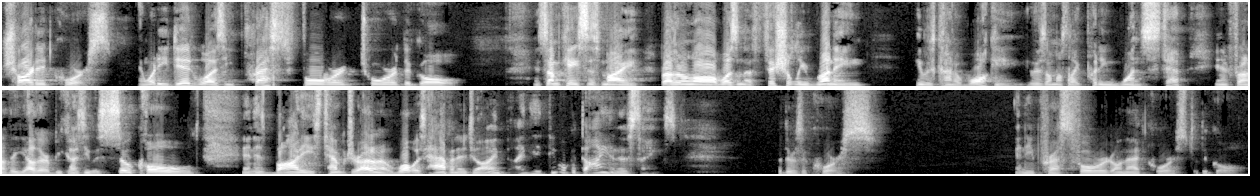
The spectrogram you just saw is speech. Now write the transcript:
charted course. And what he did was he pressed forward toward the goal. In some cases, my brother in law wasn't officially running, he was kind of walking. It was almost like putting one step in front of the other because he was so cold and his body's temperature, I don't know what was happening to him. I, I, people could die in those things. But there was a course. And he pressed forward on that course to the goal.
